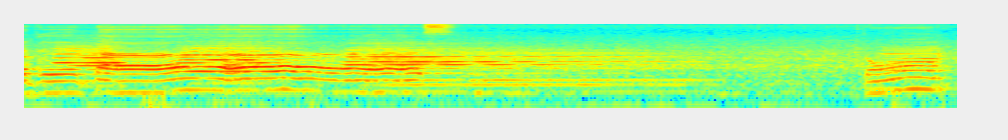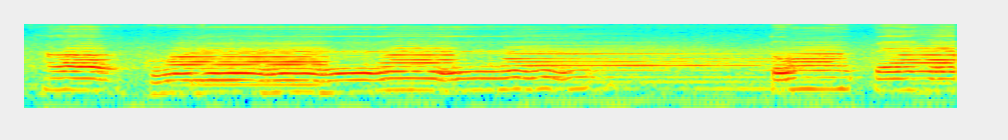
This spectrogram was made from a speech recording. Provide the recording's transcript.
ਪਹਿਰਦਾਸ ਤੂੰ ਠਾਕੁਰ ਤੁਮ ਪਹਿਰਦਾਸ।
